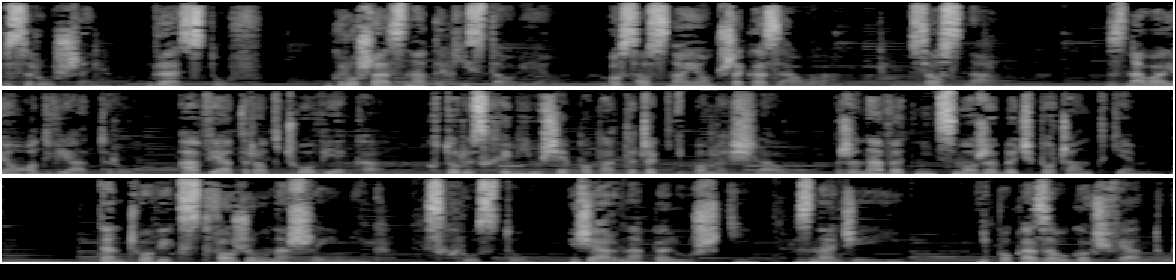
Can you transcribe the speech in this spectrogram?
wzruszeń, gestów. Grusza zna tę historię, bo sosna ją przekazała. Sosna znała ją od wiatru, a wiatr od człowieka, który schylił się po patyczek i pomyślał, że nawet nic może być początkiem. Ten człowiek stworzył naszyjnik, z chrustu, ziarna peluszki, z nadziei. I pokazał go światu.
